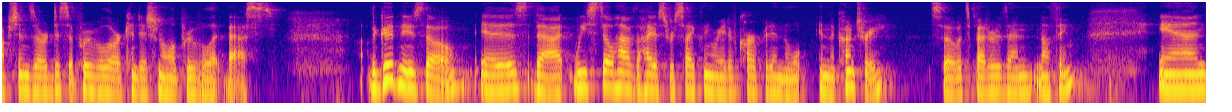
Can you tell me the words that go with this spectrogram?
options are disapproval or conditional approval at best. The good news, though, is that we still have the highest recycling rate of carpet in the, in the country, so it's better than nothing. And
